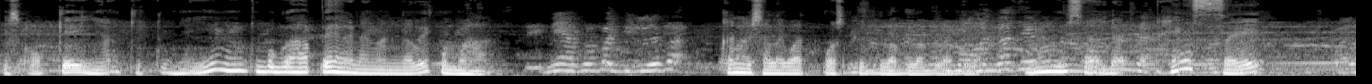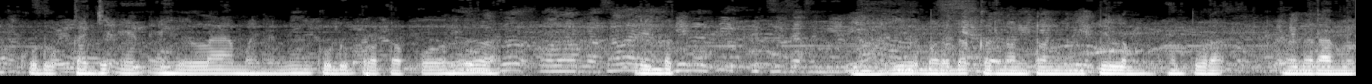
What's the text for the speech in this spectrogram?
is oke okay nya gitu. Iya itu boga HP dengan gawe kumaha? Kan bisa lewat post bla bla bla bla. Emang bisa ada hese kudu KJN eh heula mana nih kudu protokol heula ribet. Nah iya baru ada nonton film hampura rada rame.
